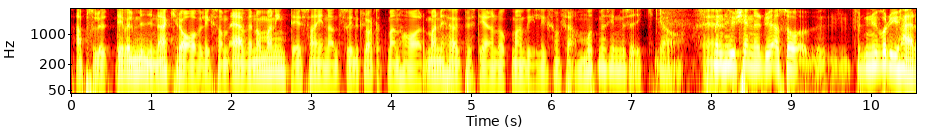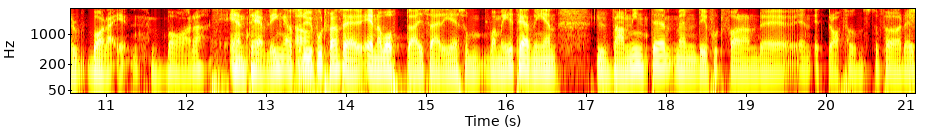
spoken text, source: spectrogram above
absolut, det är väl mina krav liksom, även om man inte är signad så är det klart att man har, man är högpresterande och man vill liksom framåt med sin musik. ja. Ehm, Men hur känner du, alltså... För nu var du ju här bara en, bara en tävling. Alltså Ja. du är fortfarande så här, en av åtta i Sverige som var med i tävlingen. Du vann inte, men det är fortfarande en, ett bra fönster för dig.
